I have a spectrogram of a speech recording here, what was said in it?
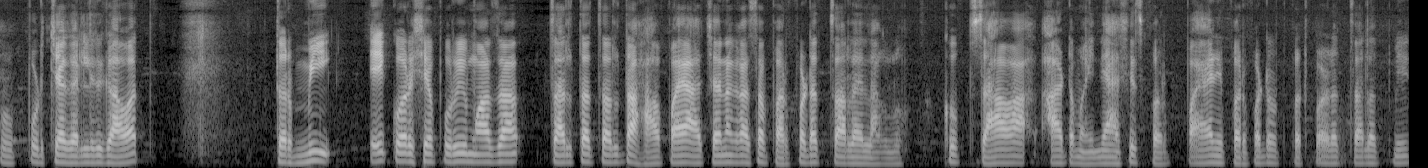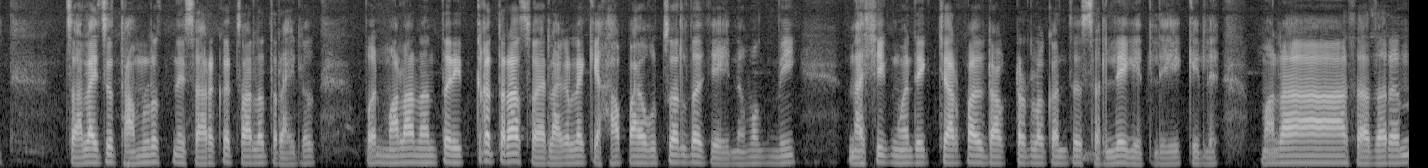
पु- पुढच्या गल्लीत गावात. तर मी एक वर्षापूर्वी माझा चालता चालता हा पाय अचानक असा फरफटत चालायला लागलो. खूप सहा आठ महिने असेच फर पायाने फरफटत फरफडत चालत मी चालायचं थांबलोच नाही सारखं चालत राहिलो. पण मला नंतर इतका त्रास व्हायला लागला की हा पाय उचलताच येईना. मग मी नाशिकमध्ये एक चार पाच डॉक्टर लोकांचे सल्ले घेतले हे केले. मला साधारण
